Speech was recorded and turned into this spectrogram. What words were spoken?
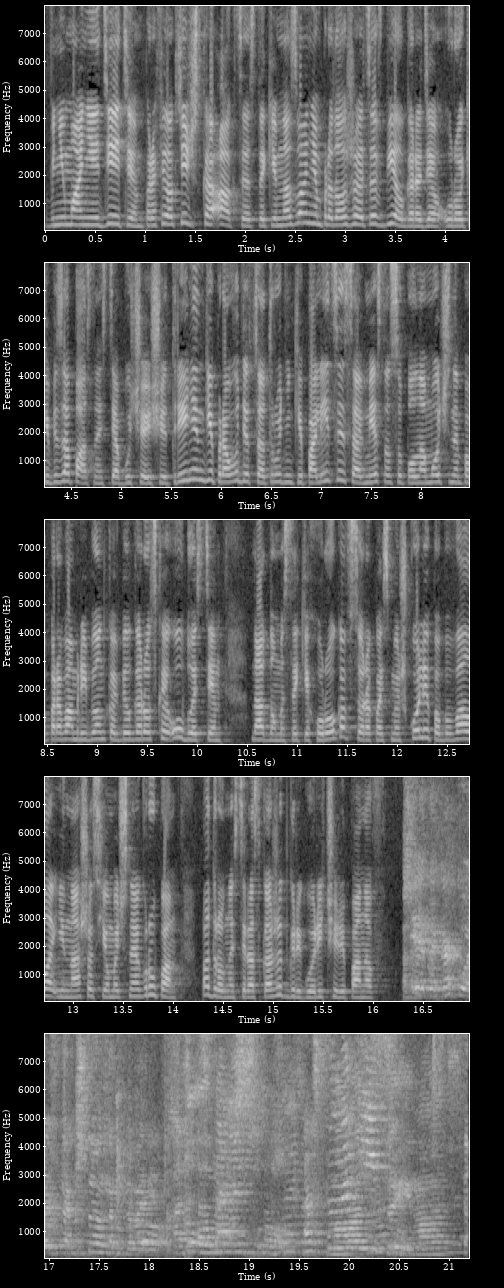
Внимание, дети! Профилактическая акция с таким названием продолжается в Белгороде. Уроки безопасности, обучающие тренинги проводят сотрудники полиции совместно с уполномоченным по правам ребенка в Белгородской области. На одном из таких уроков в 48-й школе побывала и наша съемочная группа. Подробности расскажет Григорий Черепанов. Это какой знак? Что он нам говорит? Молодцы, молодцы.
